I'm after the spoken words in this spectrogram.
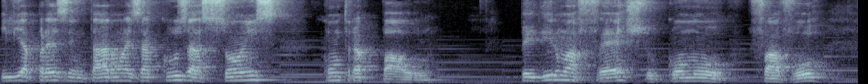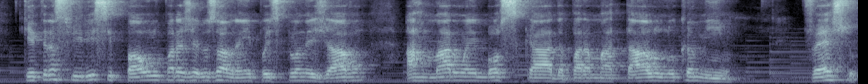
e lhe apresentaram as acusações contra Paulo. Pediram a Festo como favor que transferisse Paulo para Jerusalém, pois planejavam armar uma emboscada para matá-lo no caminho. Festo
